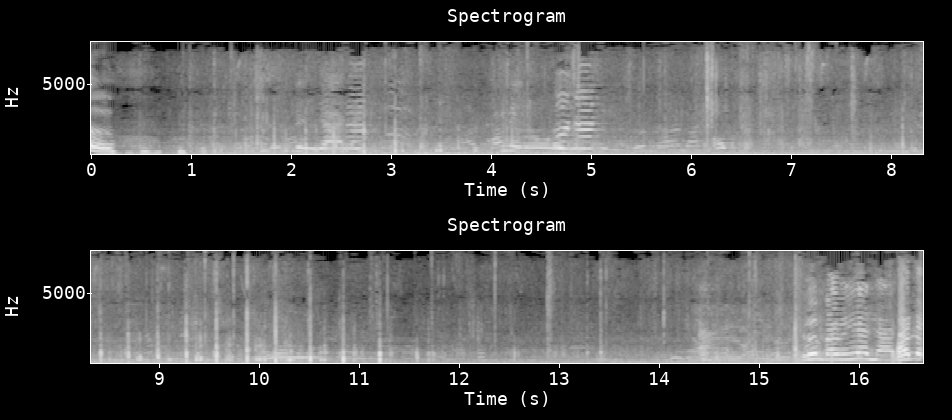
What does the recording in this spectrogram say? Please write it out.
อเดินยาเลยทำเดินรู้เดินไป อันไหน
